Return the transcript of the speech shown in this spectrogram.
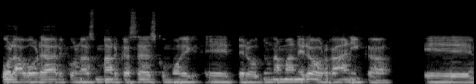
colaborar con las marcas, ¿sabes? Como de, eh, pero de una manera orgánica, eh,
